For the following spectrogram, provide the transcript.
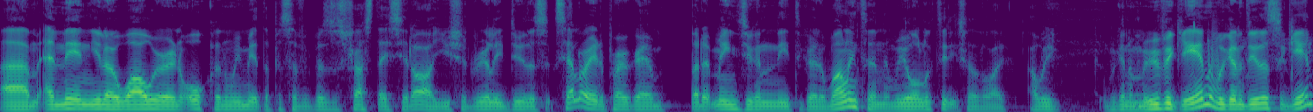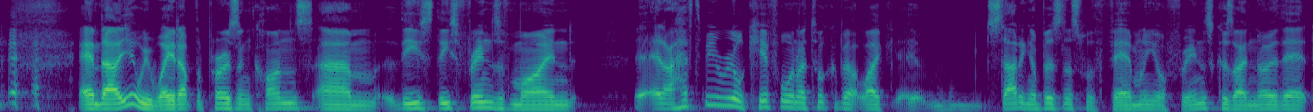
Um, and then, you know, while we were in Auckland, we met the Pacific Business Trust. They said, "Oh, you should really do this accelerator program, but it means you're going to need to go to Wellington." And we all looked at each other like, "Are we we're going to move again. We're going to do this again. And uh, yeah, we weighed up the pros and cons. Um, these these friends of mine, and I have to be real careful when I talk about like uh, starting a business with family or friends because I know that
